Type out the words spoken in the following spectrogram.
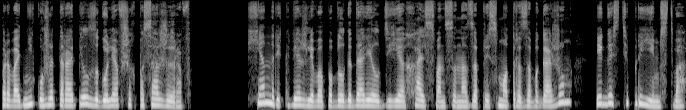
Проводник уже торопил загулявших пассажиров. Хенрик вежливо поблагодарил Дия Хальсвансона за присмотр за багажом и гостеприимство,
